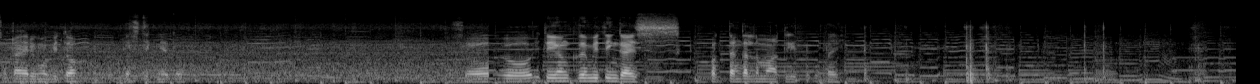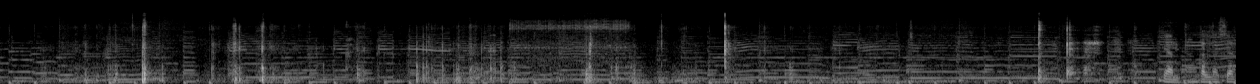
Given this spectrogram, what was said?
So kaya remove ito plastic nito. So, so ito yung gamitin guys. Pagtanggal ng mga clip okay yan tanggal na siya.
